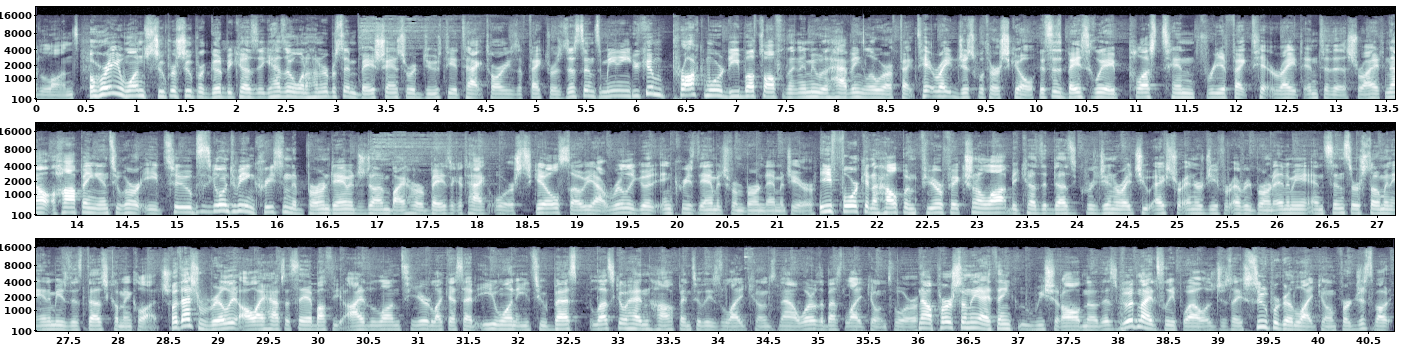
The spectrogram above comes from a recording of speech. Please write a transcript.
Eidolons. Her E1 super super good because it has a 100% base chance to reduce the attack target's effect resistance, meaning you can proc more debuffs off of the enemy with having lower effect hit rate just with her skill. This is basically a plus 10 free effect hit rate into this, right? Now, hopping into her E2, this is going to be increasing the burn damage done by her basic attack or skill, so yeah, really good increased damage from burn damage here. E4 can help in Pure Fiction a lot because it does regenerate you extra energy for every burn enemy, and since there's so many enemies, this does come in clutch. But that's really all I have to say about the Eidolons here. Like I said, E1, E2 best. Let's go ahead and hop into these light cones now. What are the best light cones for? Now, personally, I think we should all know this. Good Night Sleep Well is just a super good light cone for just about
